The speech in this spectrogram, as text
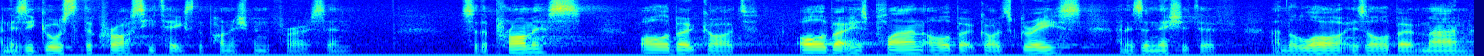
And as He goes to the cross, He takes the punishment for our sin. So, the promise, all about God, all about His plan, all about God's grace and His initiative. And the law is all about man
